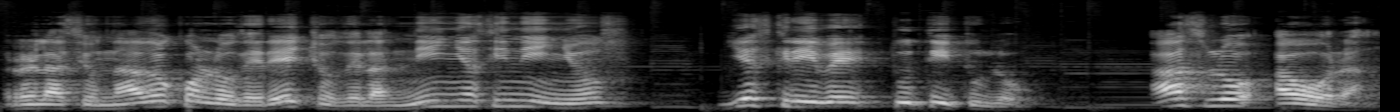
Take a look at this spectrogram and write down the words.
relacionado con los derechos de las niñas y niños, y escribe tu título. Hazlo ahora.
